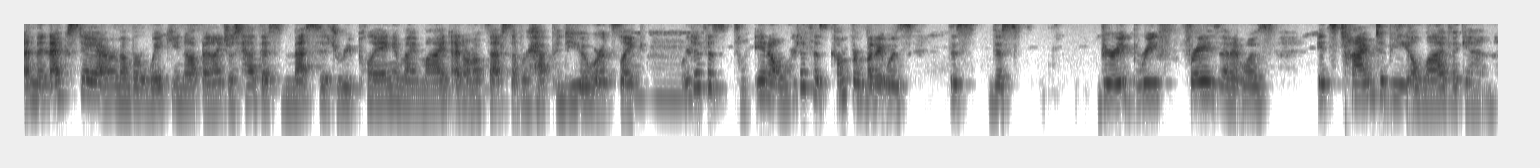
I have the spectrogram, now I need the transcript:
And the next day, I remember waking up and I just had this message replaying in my mind. I don't know if that's ever happened to you, where it's like, mm-hmm. where did this, you know, where did this come from? But it was this this very brief phrase that it was it's time to be alive again.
